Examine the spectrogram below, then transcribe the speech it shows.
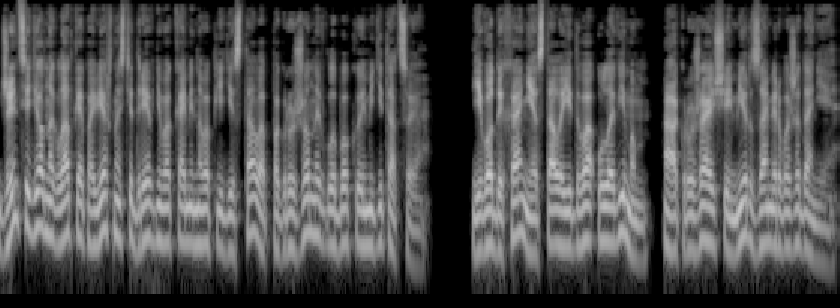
Джин сидел на гладкой поверхности древнего каменного пьедестала, погруженный в глубокую медитацию. Его дыхание стало едва уловимым, а окружающий мир замер в ожидании.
